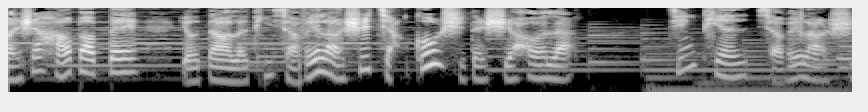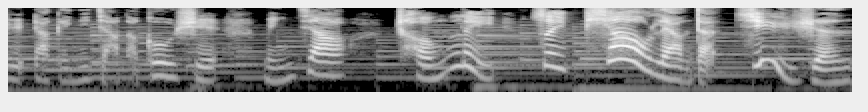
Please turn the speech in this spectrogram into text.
晚上好，宝贝，又到了听小薇老师讲故事的时候了。今天小薇老师要给你讲的故事名叫《城里最漂亮的巨人》。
